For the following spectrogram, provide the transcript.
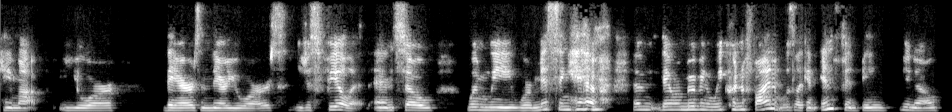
came up you're theirs and they're yours. You just feel it. And so when we were missing him and they were moving and we couldn't find him it was like an infant being you know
